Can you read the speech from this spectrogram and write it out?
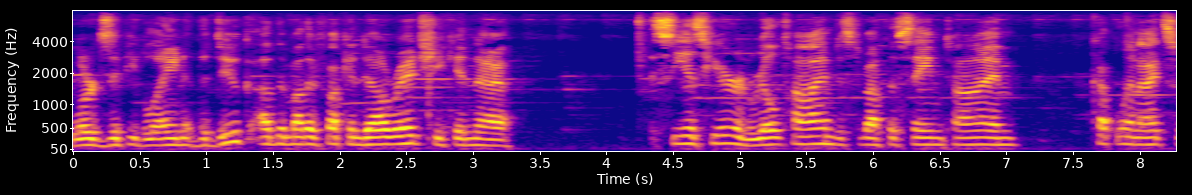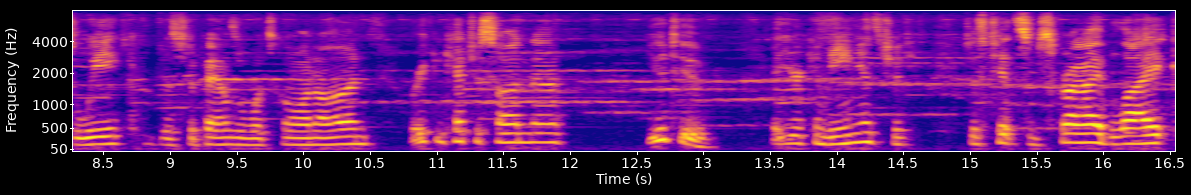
Lord Zippy Blaine, the Duke of the motherfucking Delridge. You can uh, see us here in real time, just about the same time, a couple of nights a week. Just depends on what's going on. Or you can catch us on uh, YouTube at your convenience. Just, hit subscribe, like,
